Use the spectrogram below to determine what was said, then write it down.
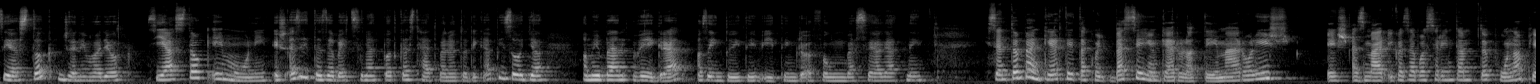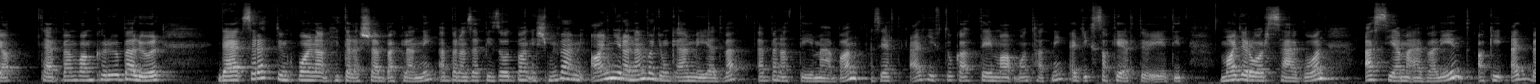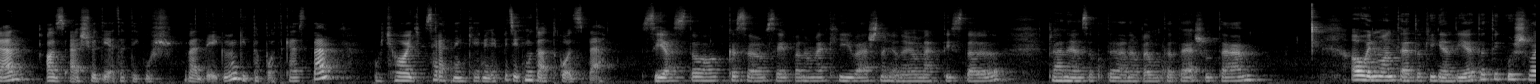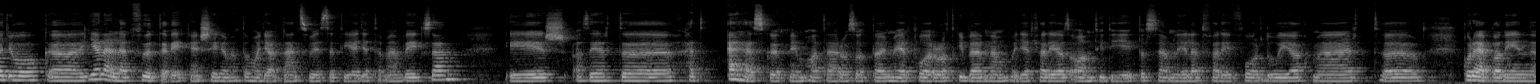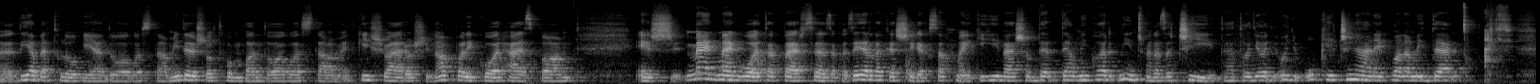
Sziasztok, Jenny vagyok. Sziasztok, én Móni. És ez itt az Ebédszünet Podcast 75. epizódja, amiben végre az intuitív eatingről fogunk beszélgetni. Hiszen többen kértétek, hogy beszéljünk erről a témáról is, és ez már igazából szerintem több hónapja terben van körülbelül, de szerettünk volna hitelesebbek lenni ebben az epizódban, és mivel mi annyira nem vagyunk elmélyedve ebben a témában, ezért elhívtuk a téma, mondhatni, egyik szakértőjét itt Magyarországon, Asiama Evelint, aki egyben az első dietetikus vendégünk itt a podcastben, úgyhogy szeretnénk kérni, hogy egy picit mutatkozz be. Sziasztok! Köszönöm szépen a meghívást, nagyon-nagyon megtisztelő, pláne ezek után a bemutatás után. Ahogy mondtátok, igen, dietetikus vagyok, jelenleg fő tevékenységemet a Magyar Táncművészeti Egyetemen végzem, és azért hát ehhez kötném határozottan, hogy miért forrott ki bennem, hogy e felé az antidiéta szemlélet felé forduljak, mert korábban én diabetológián dolgoztam, idős otthonban dolgoztam, egy kisvárosi nappali kórházban, és meg, meg voltak persze ezek az érdekességek, szakmai kihívások, de, de amikor nincs meg az a cheat, tehát hogy, hogy, hogy oké, okay, csinálnék valamit, de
